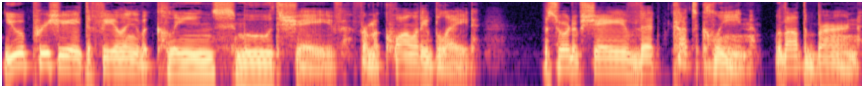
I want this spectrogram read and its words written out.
you appreciate the feeling of a clean, smooth shave from a quality blade. The sort of shave that cuts clean without the burn.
